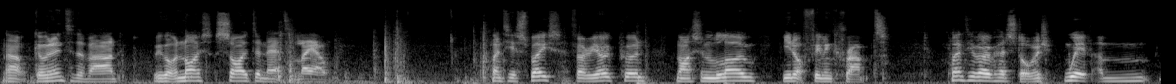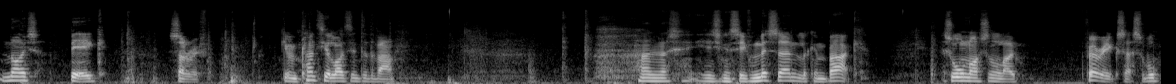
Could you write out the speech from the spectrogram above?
Now going into the van we've got a nice side dinette layout. Plenty of space, very open, nice and low, you're not feeling cramped. Plenty of overhead storage with a nice big sunroof, giving plenty of light into the van. And as you can see from this end, looking back, it's all nice and low, very accessible.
